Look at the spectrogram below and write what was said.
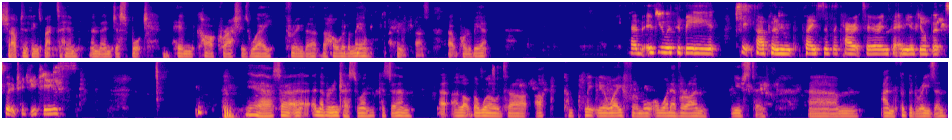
shouting things back to him and then just watch him car crash his way through the, the whole of the meal. I think that's that would probably be it. Um, if you were to be picked up and placed as a character into any of your books, which would you choose? Yeah, so uh, another interesting one because um, a, a, lot of the worlds are, are completely away from whatever I'm used to, um, and for good reason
